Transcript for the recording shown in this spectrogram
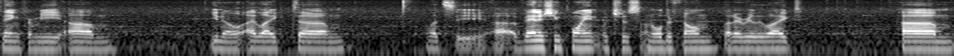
thing for me. Um, you know, I liked, um, let's see, uh, Vanishing Point, which is an older film that I really liked. Um,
